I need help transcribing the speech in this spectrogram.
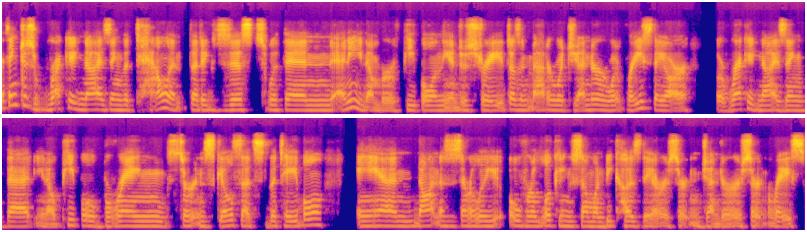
I think just recognizing the talent that exists within any number of people in the industry. It doesn't matter what gender or what race they are but recognizing that you know people bring certain skill sets to the table and not necessarily overlooking someone because they are a certain gender or a certain race.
